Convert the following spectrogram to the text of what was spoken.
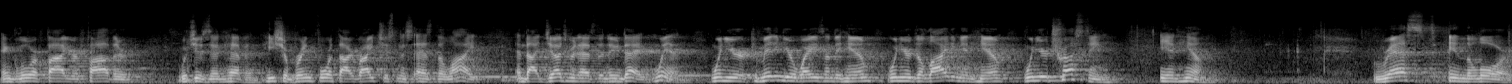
and glorify your Father which is in heaven. He shall bring forth thy righteousness as the light, and thy judgment as the noonday. When? When you're committing your ways unto him, when you're delighting in him, when you're trusting in him. Rest in the Lord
